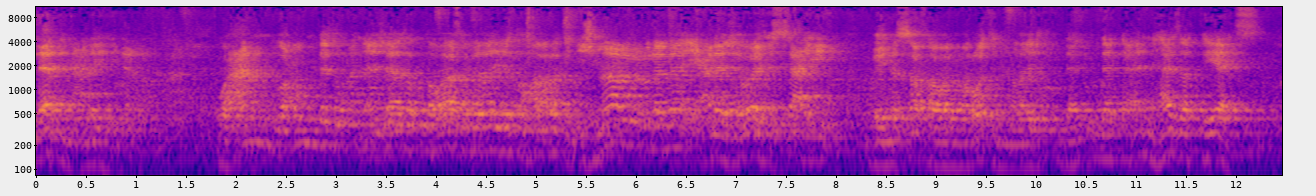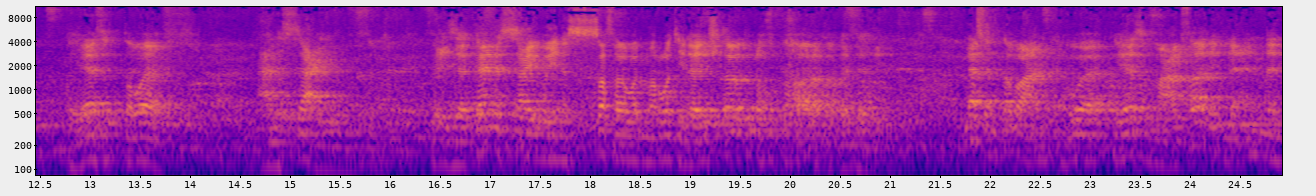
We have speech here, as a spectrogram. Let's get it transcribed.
لكن عليه دم. وعن وعمدة من أجاز الطواف بغير طهارة إجماع العلماء على جواز السعي بين الصفا والمروة من غير ده كأن هذا قياس قياس الطواف على السعي. فإذا كان السعي بين الصفا والمروة لا يشترط له الطهارة فكذلك. لكن طبعا هو قياس مع الفارق لأن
